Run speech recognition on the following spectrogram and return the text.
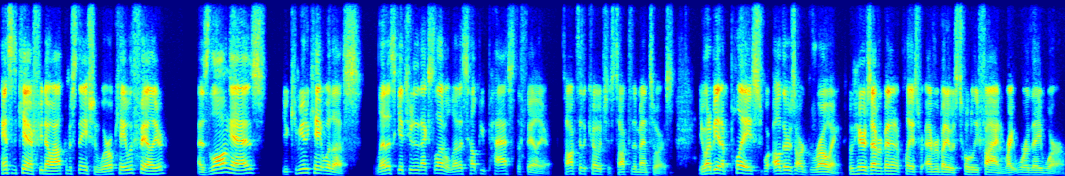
Hanson Camp, if you know Alchemist Nation, we're okay with failure as long as you communicate with us let us get you to the next level. Let us help you pass the failure. Talk to the coaches, talk to the mentors. You want to be in a place where others are growing. Who here has ever been in a place where everybody was totally fine right where they were?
